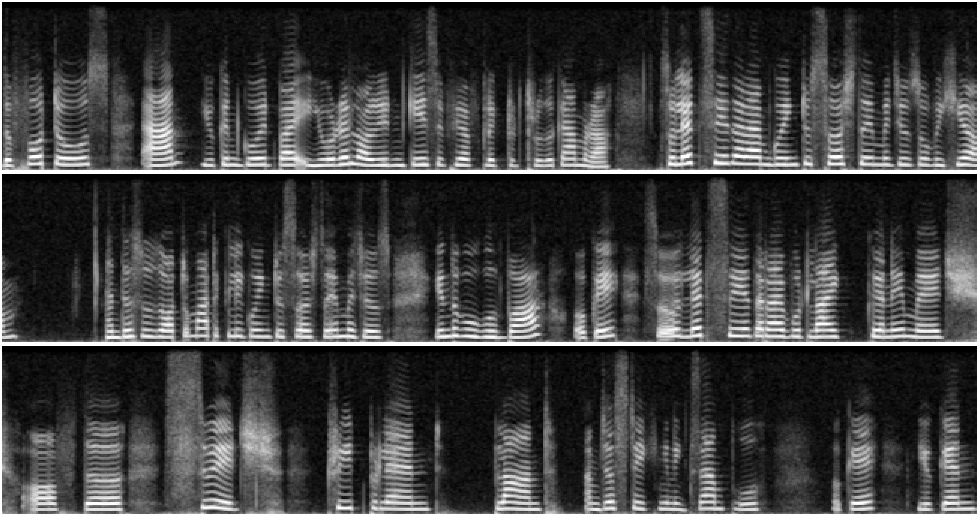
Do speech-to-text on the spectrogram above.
the photos and you can go it by URL or in case if you have clicked it through the camera so let's say that I'm going to search the images over here and this is automatically going to search the images in the Google bar okay? So let's say that I would like an image of the sewage treatment plant. I'm just taking an example okay? You can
